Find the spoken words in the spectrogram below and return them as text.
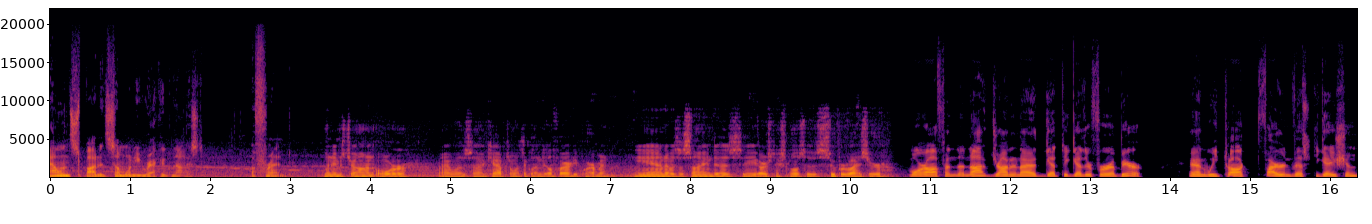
Allen spotted someone he recognized a friend. My name is John Orr. I was a captain with the Glendale Fire Department, and I was assigned as the arson explosives supervisor. More often than not, John and I would get together for a beer, and we talked fire investigation,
